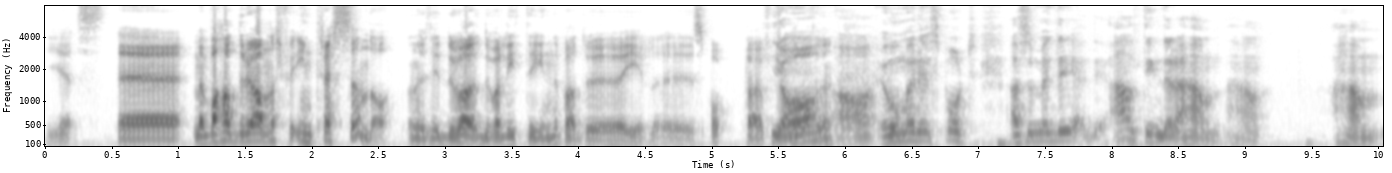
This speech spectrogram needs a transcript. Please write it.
Yes. Eh, men vad hade du annars för intressen då? Du var, du var lite inne på att du gillar sport har Ja, ja, jo men det är sport. Alltså men det, det, allting det där han, han, han,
